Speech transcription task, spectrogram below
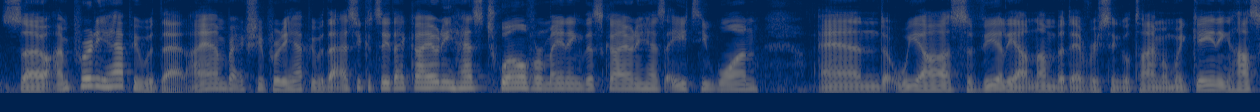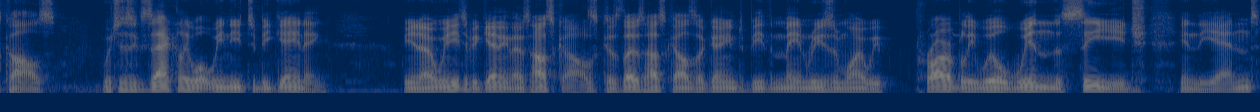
So I'm pretty happy with that. I am actually pretty happy with that. As you can see, that guy only has 12 remaining. This guy only has 81. And we are severely outnumbered every single time. And we're gaining Huscarls which is exactly what we need to be gaining. You know, we need to be getting those Huscarls, because those Huscarls are going to be the main reason why we probably will win the siege in the end.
